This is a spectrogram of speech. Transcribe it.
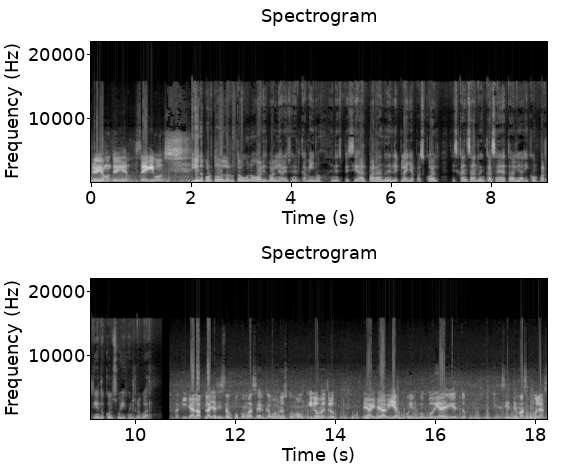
previo a Montevideo. Seguimos. Siguiendo por toda la ruta 1, varios balnearios en el camino, en especial parando en el de Playa Pascual, descansando en casa de Natalia y compartiendo con su hijo en el lugar. Aquí ya la playa sí está un poco más cerca, más o menos como a un kilómetro de ahí de la vía. Hoy un poco día de viento y se siente más como las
